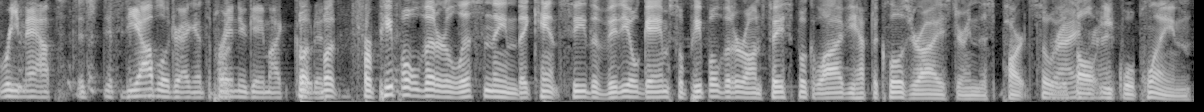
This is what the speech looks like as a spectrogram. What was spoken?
remapped. It's it's Diablo Dragon. It's a brand new game I But, coded. but for people that are listening, they can't see the video game. So people that are on Facebook Live, you have to close your eyes during this part. So Right, it's all right. equal plane.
